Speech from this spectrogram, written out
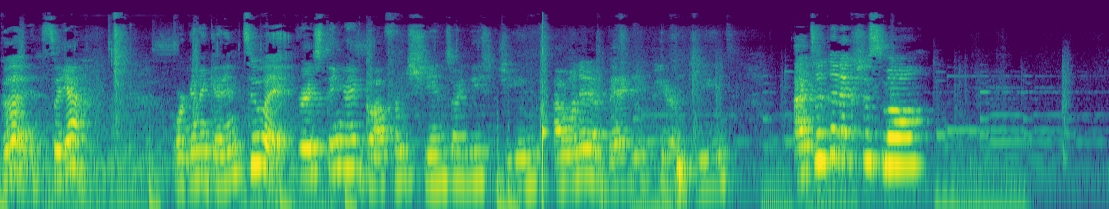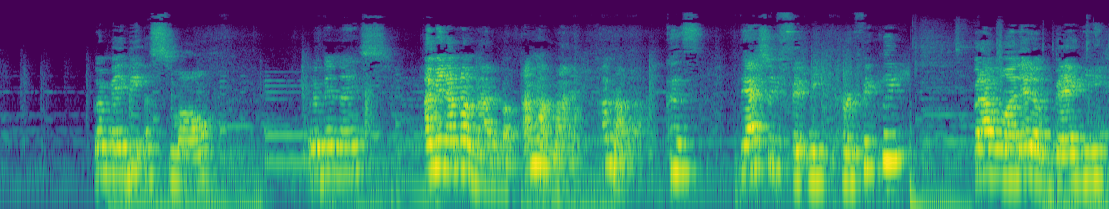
good. So yeah, we're gonna get into it. First thing I got from Shein are these jeans. I wanted a baggy pair of jeans I took an extra small, but maybe a small would have been nice. I mean, I'm not mad about, I'm not mad, I'm not mad, because they actually fit me perfectly, but I wanted a baggy,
